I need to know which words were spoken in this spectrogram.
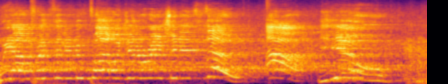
We are Prince and, a new power generation, and so are you.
